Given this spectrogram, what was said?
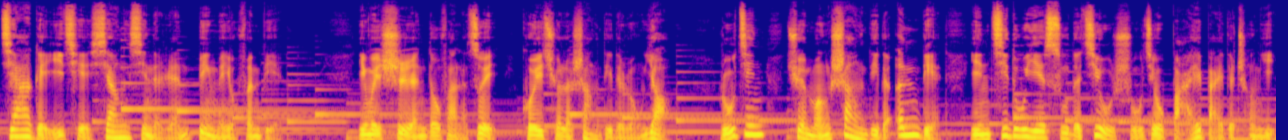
加给一切相信的人，并没有分别，因为世人都犯了罪，亏缺了上帝的荣耀，如今却蒙上帝的恩典，因基督耶稣的救赎，就白白的称义。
